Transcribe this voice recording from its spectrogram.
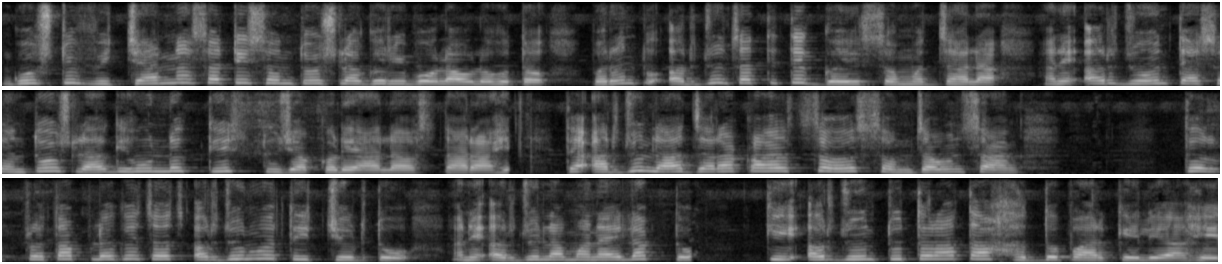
गोष्टी विचारण्यासाठी संतोषला घरी बोलावलं होतं परंतु अर्जुनचा तिथे गैरसमज झाला आणि अर्जुन त्या संतोषला घेऊन नक्कीच तुझ्याकडे आला असणार आहे. त्या अर्जुनला जरा काळचं समजावून सांग. तर प्रताप लगेचच अर्जुनवरती चिडतो आणि अर्जुनला म्हणायला लागतो की अर्जुन तू तर आता हद्द पार केली आहे.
